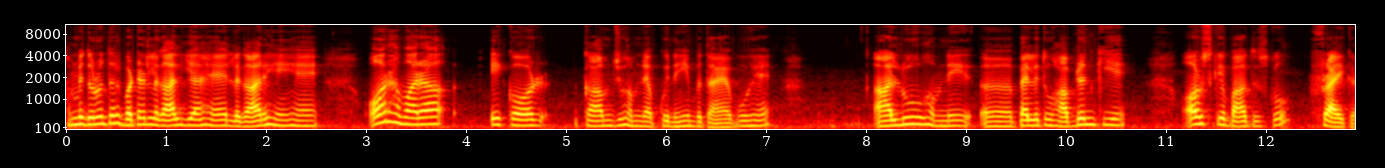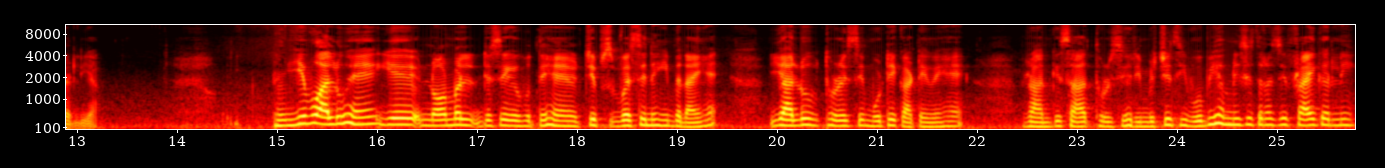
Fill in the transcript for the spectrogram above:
हमने दोनों तरफ़ बटर लगा लिया है, लगा रहे हैं, और हमारा एक और काम जो हमने आपको नहीं बताया, वो है आलू हमने पहले तो हाफ़ डन किए, और उसके बाद उसको फ्राई कर लिया। ये वो आलू हैं, ये नॉर्मल जैसे होते हैं चिप्स वैसे नहीं बनाए हैं। ये आलू थोड़े से मोटे काटे हुए हैं। रान के साथ थोड़ी सी हरी मिर्ची थी, वो भी हमने इसी तरह से फ्राई कर ली।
